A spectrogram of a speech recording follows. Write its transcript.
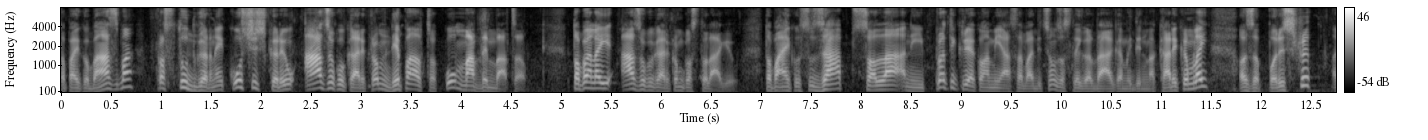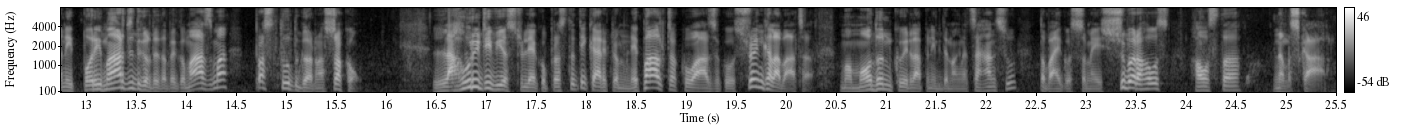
तपाईँको माझमा प्रस्तुत गर्ने कोसिस गऱ्यौँ आजको कार्यक्रम नेपाल टकको माध्यमबाट। तपाईँलाई आजको कार्यक्रम कस्तो लाग्यो? तपाईँको सुझाव सल्लाह अनि प्रतिक्रियाको हामी आशावादी छौँ जसले गर्दा आगामी दिनमा कार्यक्रमलाई अझ परिष्कृत अनि परिमार्जित गर्दै तपाईँको माझमा प्रस्तुत गर्न सकौँ। लाहुरी टिभी अस्ट्रेलियाको प्रस्तुति कार्यक्रम नेपाल टकको आजको श्रृङ्खलाबाट म मदन कोइराला पनि बिदा माग्न चाहन्छु। तपाईँको समय शुभ रहोस्। हवस् त नमस्कार।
